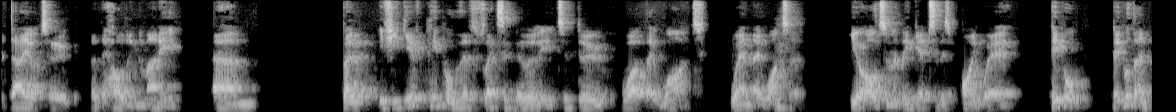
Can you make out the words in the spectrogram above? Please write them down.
the, day or two that they're holding the money. Um, but if you give people the flexibility to do what they want when they want it, you ultimately get to this point where people people don't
